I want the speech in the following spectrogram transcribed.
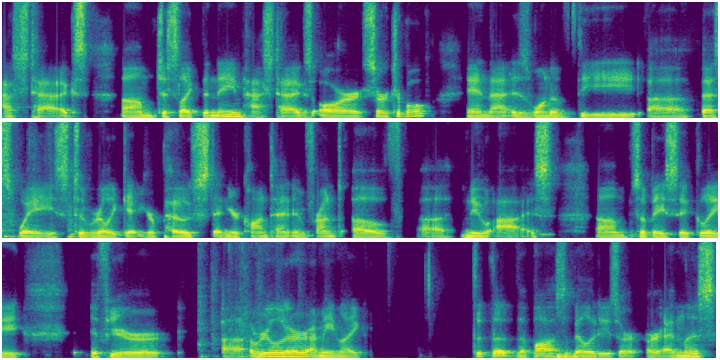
hashtags. Um, just like the name, hashtags are searchable. And that is one of the uh, best ways to really get your post and your content in front of uh, new eyes. Um, so basically, if you're uh, a realtor, I mean, like the, the, the possibilities are, are endless,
